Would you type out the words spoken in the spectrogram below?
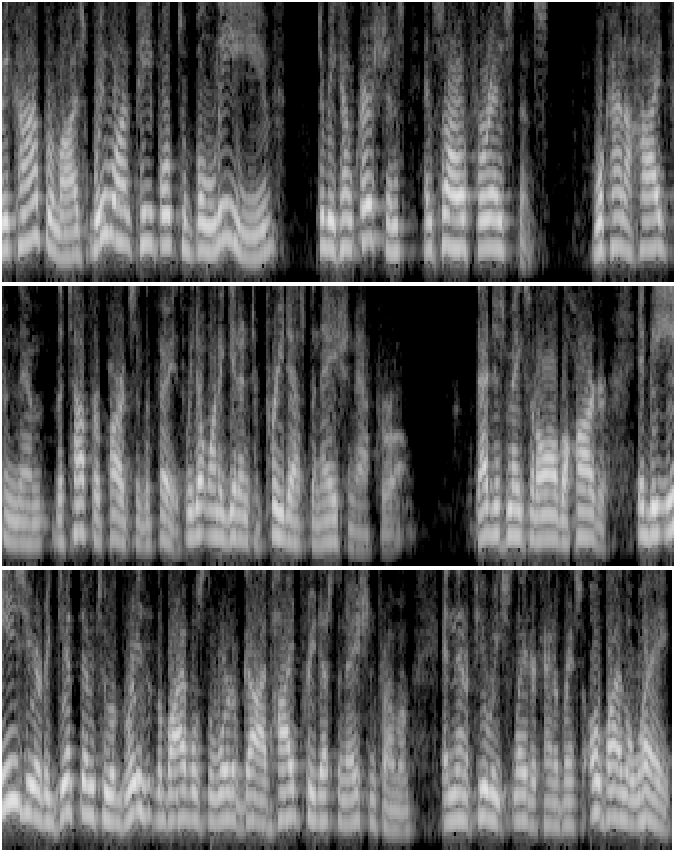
We compromise. We want people to believe to become Christians, and so, for instance, we'll kind of hide from them the tougher parts of the faith. We don't want to get into predestination, after all. That just makes it all the harder. It'd be easier to get them to agree that the Bible's the Word of God, hide predestination from them, and then a few weeks later kind of bring, oh, by the way,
